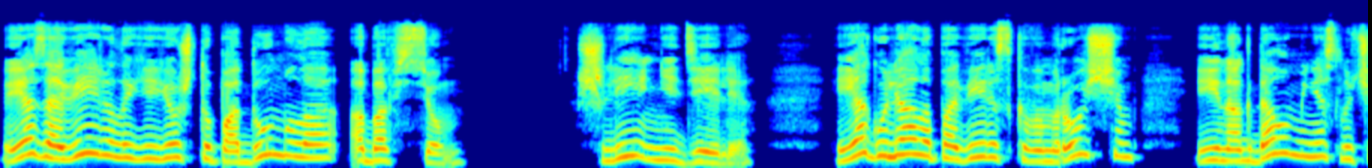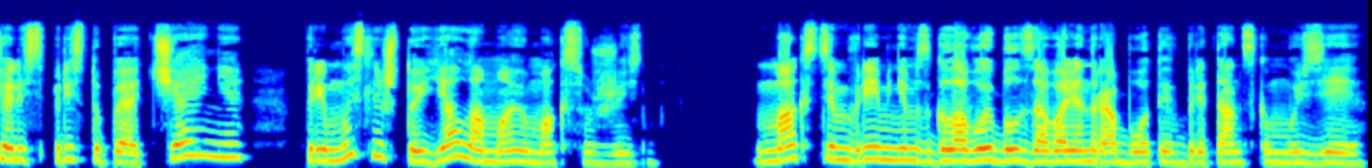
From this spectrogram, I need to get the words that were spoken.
Я заверила ее, что подумала обо всем. Шли недели, я гуляла по вересковым рощам, и иногда у меня случались приступы отчаяния при мысли, что я ломаю Максу жизнь. Макс тем временем с головой был завален работой в Британском музее.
